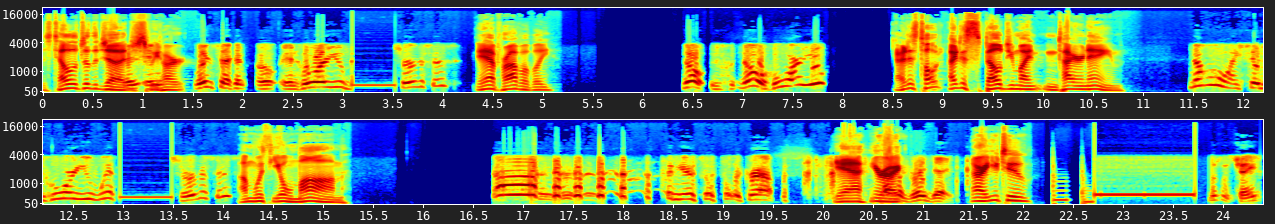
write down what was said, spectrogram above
just tell it to the judge, And- and- sweetheart. wait a second. Oh, and who are you? Services? Yeah, probably. No, no. Who are you? I just told, I just spelled you my entire name. No, I said who are you with? Services? I'm with your mom. You're so full of crap. Yeah, you're Have right. Have a great day. All right, you too. This is Chase.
